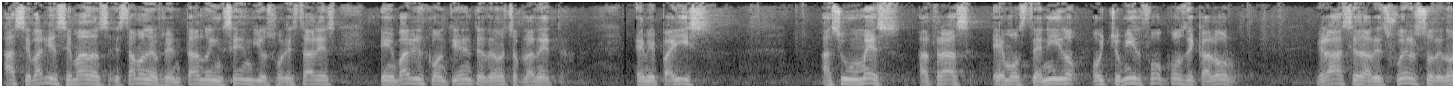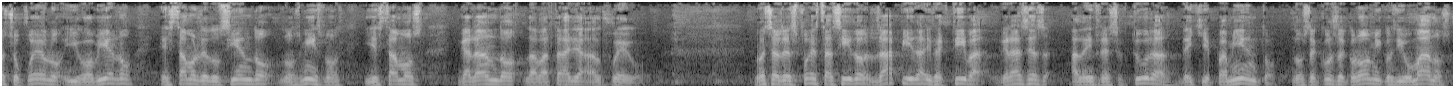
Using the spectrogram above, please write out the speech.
hace varias semanas estamos enfrentando incendios forestales en varios continentes de nuestro planeta. En mi país, hace un mes atrás hemos tenido 8.000 focos de calor. Gracias al esfuerzo de nuestro pueblo y gobierno, estamos reduciendo los mismos y estamos ganando la batalla al fuego. Nuestra respuesta ha sido rápida y efectiva gracias a la infraestructura de equipamiento, los recursos económicos y humanos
